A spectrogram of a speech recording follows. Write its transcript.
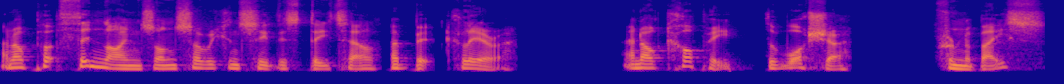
And I'll put thin lines on so we can see this detail a bit clearer. And I'll copy the washer from the base,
